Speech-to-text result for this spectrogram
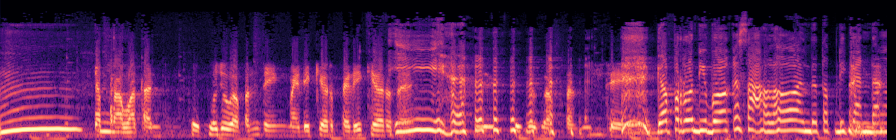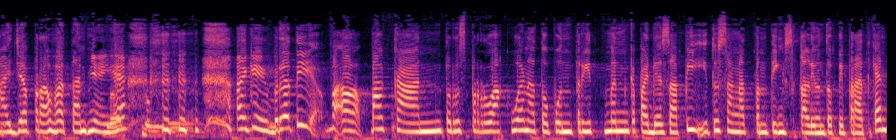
Hmm. Ya perawatan kuku juga penting, medicure, pedicure. Iya. Itu juga penting. Gak perlu dibawa ke salon, tetap di kandang aja perawatannya ya. Oke, berarti pa- eh, pakan, terus perlakuan ataupun treatment kepada sapi itu sangat penting sekali untuk diperhatikan.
